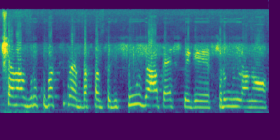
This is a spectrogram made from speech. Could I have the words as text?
c'è una preoccupazione abbastanza diffusa, teste che frullano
